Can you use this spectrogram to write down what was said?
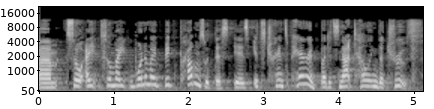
Um, so I, so my, one of my big problems with this is it's transparent, but it's not telling the truth.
